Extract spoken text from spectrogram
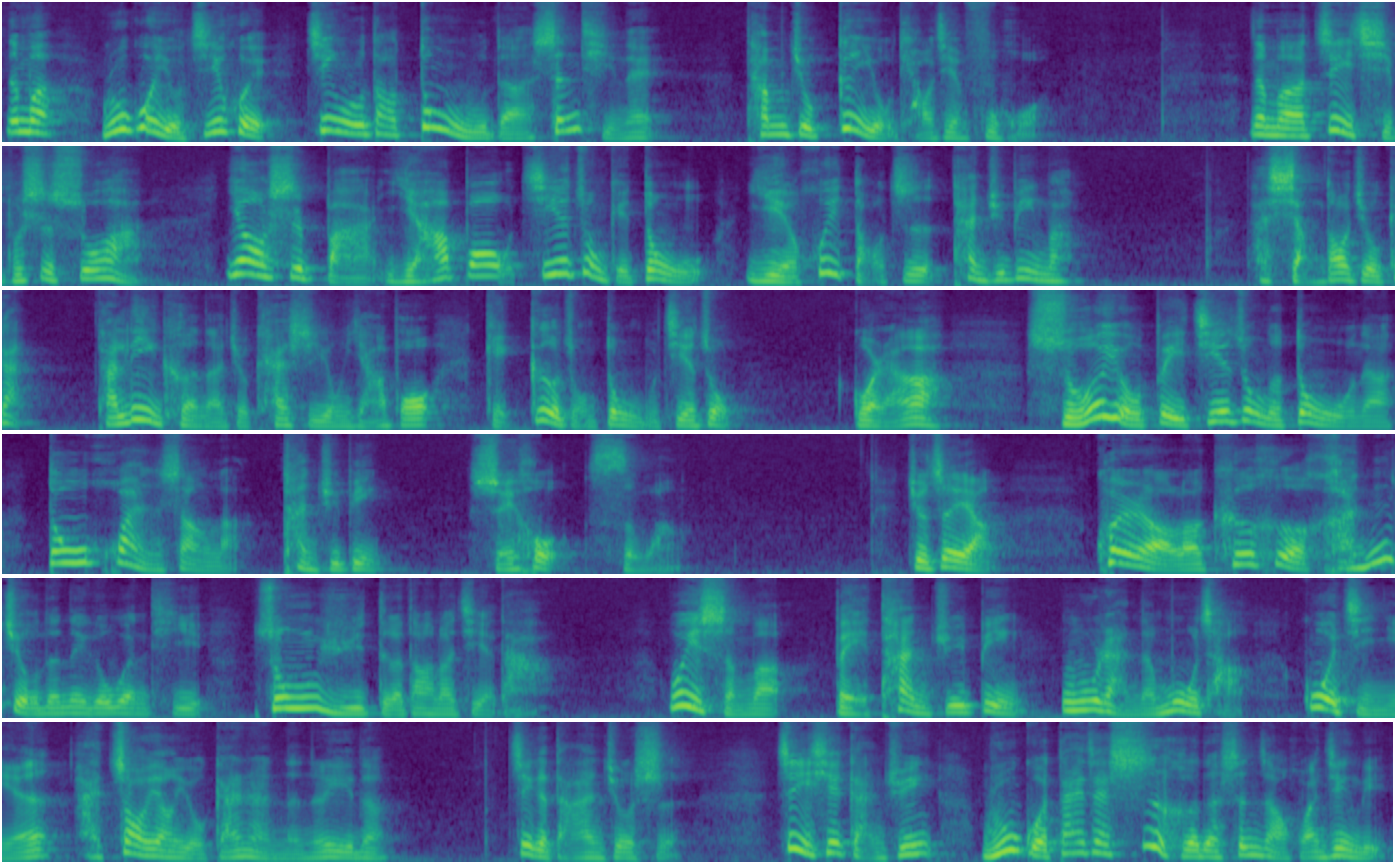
那么，如果有机会进入到动物的身体内，它们就更有条件复活。那么，这岂不是说啊，要是把芽孢接种给动物，也会导致炭疽病吗？他想到就干，他立刻呢就开始用芽孢给各种动物接种。果然啊，所有被接种的动物呢都患上了炭疽病，随后死亡。就这样。困扰了科赫很久的那个问题，终于得到了解答。为什么被炭疽病污染的牧场过几年还照样有感染能力呢？这个答案就是，这些杆菌如果待在适合的生长环境里，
